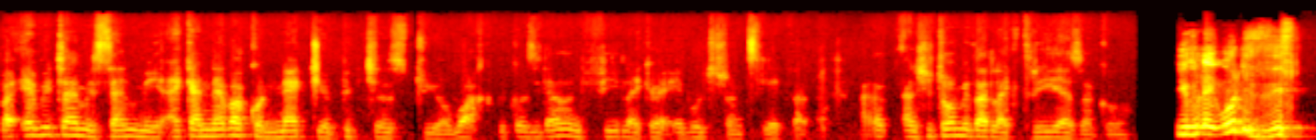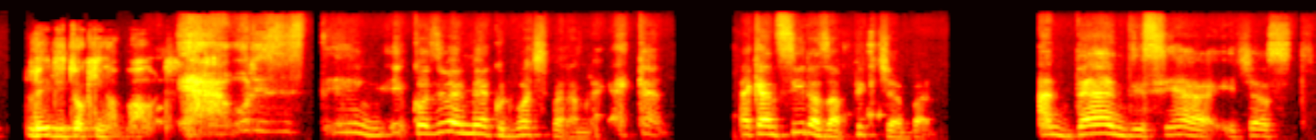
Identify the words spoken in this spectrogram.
But every time you send me, I can never connect your pictures to your work because it doesn't feel like you're able to translate that. And- And she told me that like three years ago. You were like, what is this lady talking about? Yeah, what is this thing? Because even me, I could watch it, but I'm like, I can't. I can see it as a picture, but and then this year, it just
